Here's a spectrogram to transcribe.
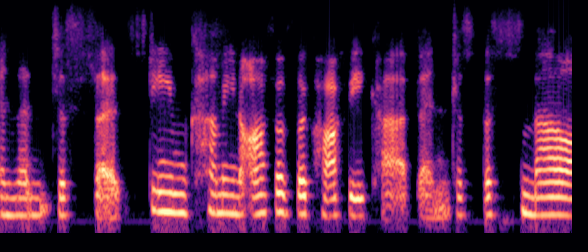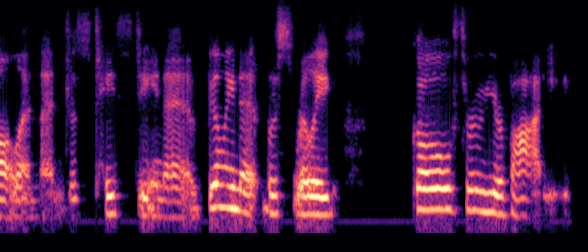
and then just the steam coming off of the coffee cup and just the smell and then just tasting it and feeling it just really go through your body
